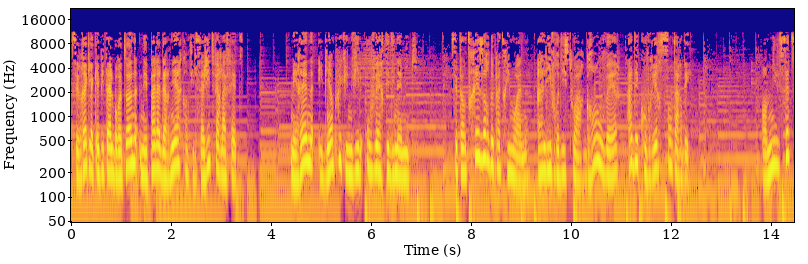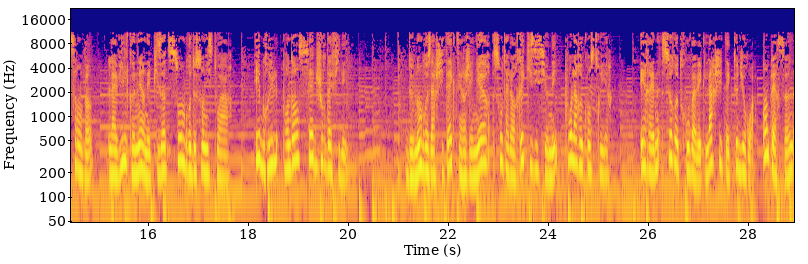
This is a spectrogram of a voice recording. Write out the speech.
C'est vrai que la capitale bretonne n'est pas la dernière quand il s'agit de faire la fête. Mais Rennes est bien plus qu'une ville ouverte et dynamique. C'est un trésor de patrimoine, un livre d'histoire grand ouvert à découvrir sans tarder. En 1720, la ville connaît un épisode sombre de son histoire et brûle pendant sept jours d'affilée. De nombreux architectes et ingénieurs sont alors réquisitionnés pour la reconstruire. Et Rennes se retrouve avec l'architecte du roi en personne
